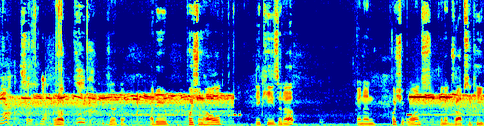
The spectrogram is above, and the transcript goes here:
Yeah, sure. Yeah. Look, Jerica. I do push and hold. It keys it up, and then push it once, and it drops the key.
